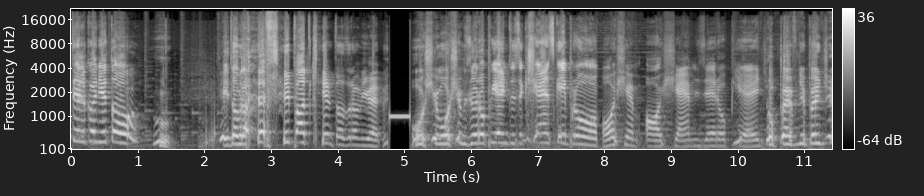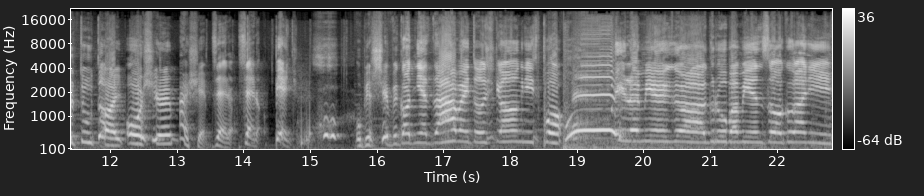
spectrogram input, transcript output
Tylko nie to! Uh. Ej, dobra, przypadkiem to zrobiłem. 8805 to jest jakiś escape room! 8805 to pewnie będzie tutaj! 8805 Ubierz się wygodnie, dawaj to ściągnij spo... Uuu, ile mięga, gruba mięso, kochani!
